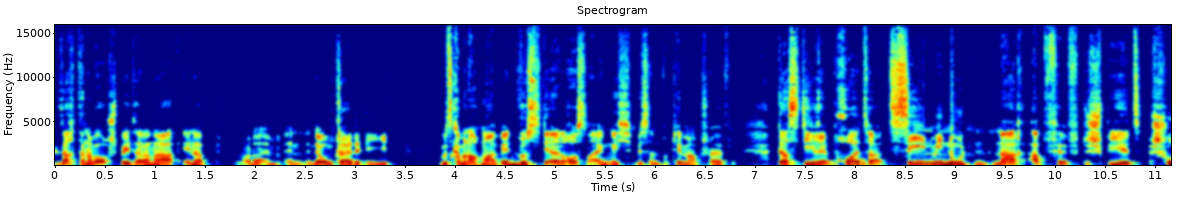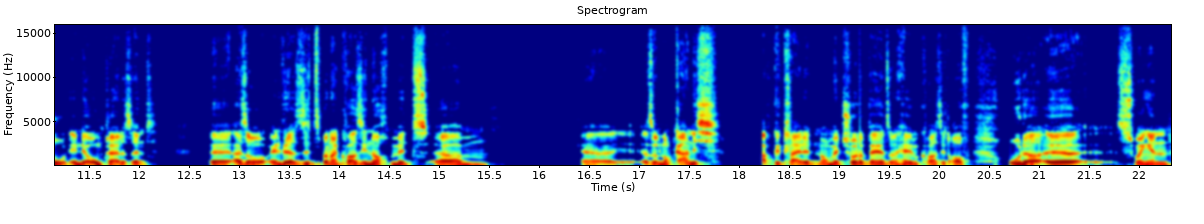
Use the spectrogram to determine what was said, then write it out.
sagt dann aber auch später danach in der, oder in, in der Umkleide die, das kann man auch mal erwähnen, wusstet ihr da draußen eigentlich, ein bisschen vom Thema abschweifen, dass die Reporter zehn Minuten nach Abpfiff des Spiels schon in der Umkleide sind? Äh, also entweder sitzt man da quasi noch mit, ähm, äh, also noch gar nicht abgekleidet, noch mit Shoulderpads und Helm quasi drauf, oder äh, swingen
